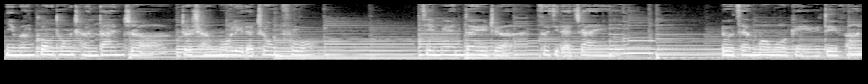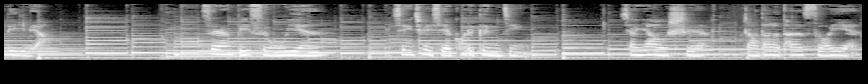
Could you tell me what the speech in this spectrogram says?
你们共同承担着这沉默里的重负，既面对着自己的战役，又在默默给予对方力量。虽然彼此无言，心却斜扣得更紧，像钥匙。找到了他的锁眼，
